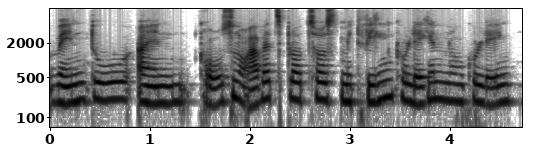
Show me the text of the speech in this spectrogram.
wenn du einen großen Arbeitsplatz hast mit vielen Kolleginnen und Kollegen,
